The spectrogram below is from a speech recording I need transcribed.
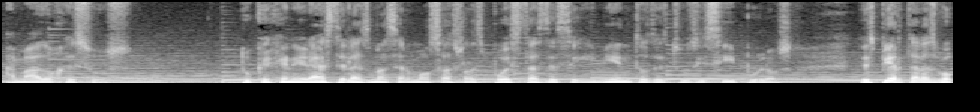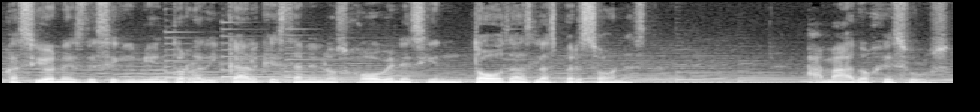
Amado Jesús, tú que generaste las más hermosas respuestas de seguimiento de tus discípulos, despierta las vocaciones de seguimiento radical que están en los jóvenes y en todas las personas. Amado Jesús,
